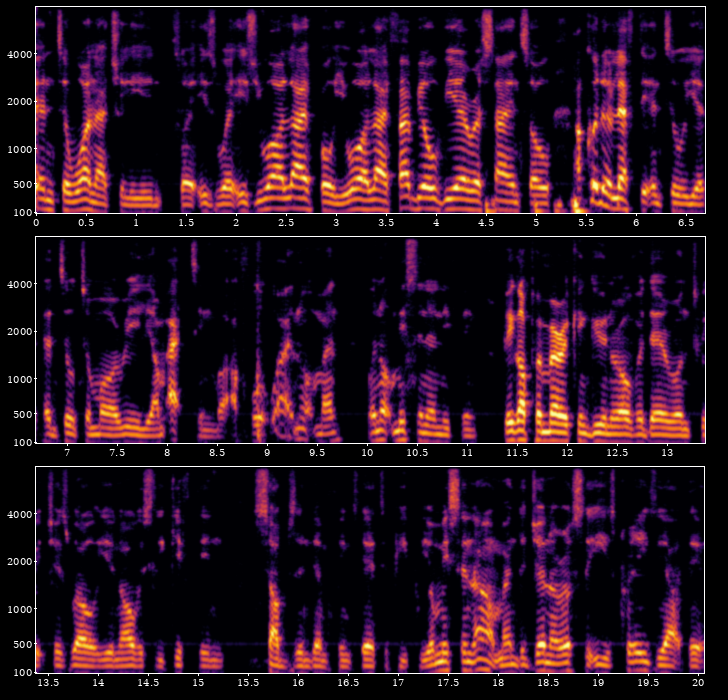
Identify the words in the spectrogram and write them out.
10 to 1 actually so it is where it is. You are live bro. You are live. Fabio vieira signed so i could have left it until yet until tomorrow really. I'm acting but i thought why not man? We're not missing anything. Big up american gooner over there on twitch as well you know obviously gifting subs and them things there to people. You're missing out man. The generosity is crazy out there.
